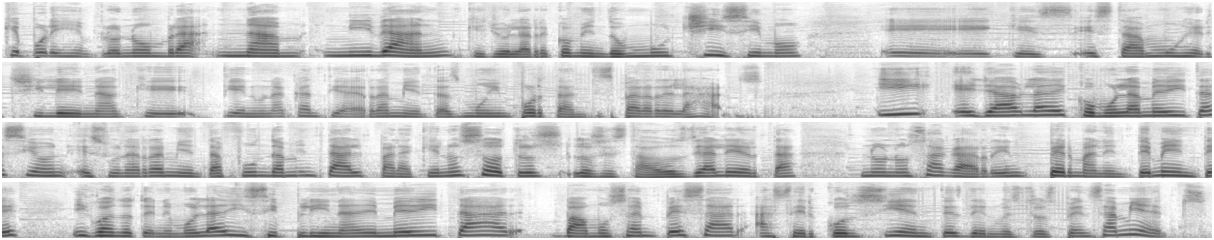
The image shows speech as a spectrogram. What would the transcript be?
que por ejemplo nombra Nam Nidan, que yo la recomiendo muchísimo, eh, que es esta mujer chilena que tiene una cantidad de herramientas muy importantes para relajarnos. Y ella habla de cómo la meditación es una herramienta fundamental para que nosotros, los estados de alerta, no nos agarren permanentemente y cuando tenemos la disciplina de meditar, vamos a empezar a ser conscientes de nuestros pensamientos.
